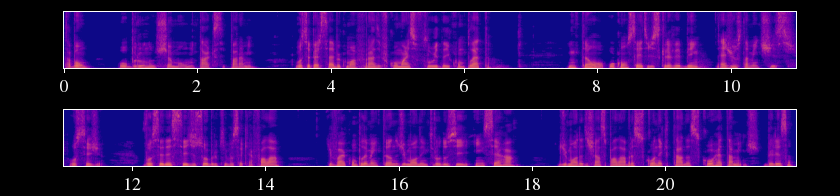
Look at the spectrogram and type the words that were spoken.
Tá bom? O Bruno chamou um táxi para mim. Você percebe como a frase ficou mais fluida e completa? Então, o conceito de escrever bem é justamente esse, ou seja, você decide sobre o que você quer falar e vai complementando de modo a introduzir e encerrar, de modo a deixar as palavras conectadas corretamente, beleza?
